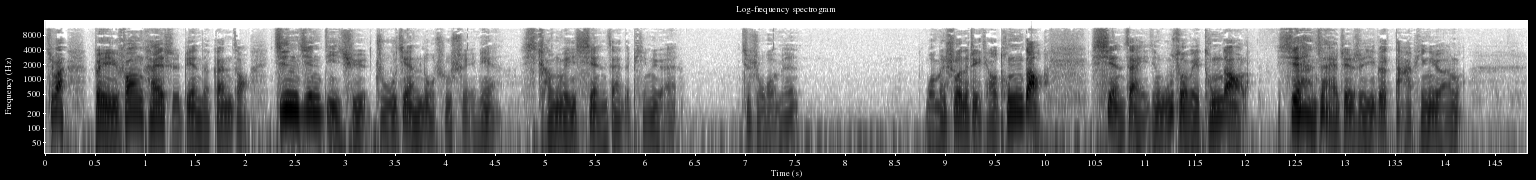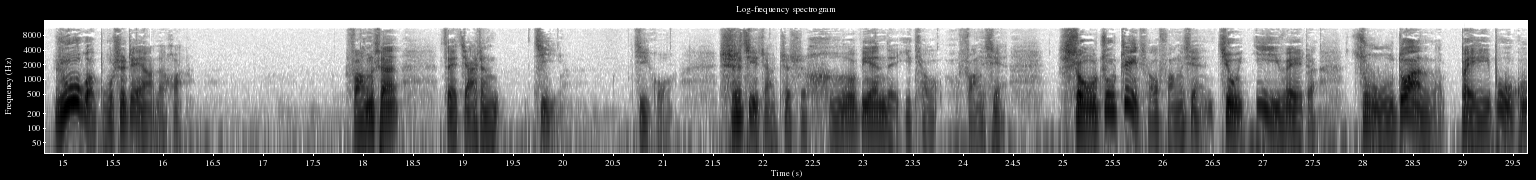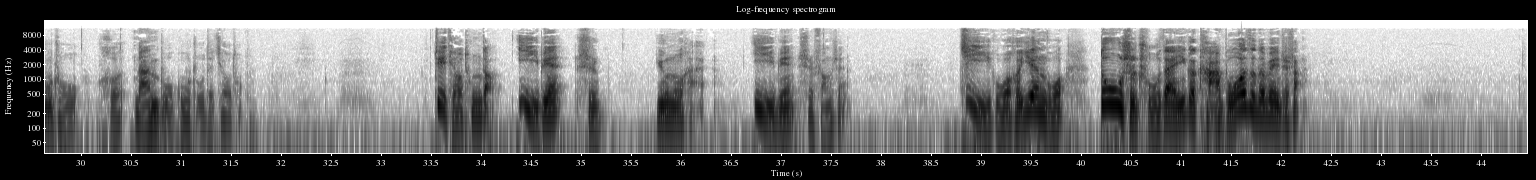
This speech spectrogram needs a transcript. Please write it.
是吧？北方开始变得干燥，京津地区逐渐露出水面。成为现在的平原，就是我们我们说的这条通道，现在已经无所谓通道了。现在这是一个大平原了。如果不是这样的话，房山再加上蓟蓟国，实际上这是河边的一条防线。守住这条防线，就意味着阻断了北部孤竹和南部孤竹的交通。这条通道。一边是匈奴海，一边是房山。晋国和燕国都是处在一个卡脖子的位置上。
